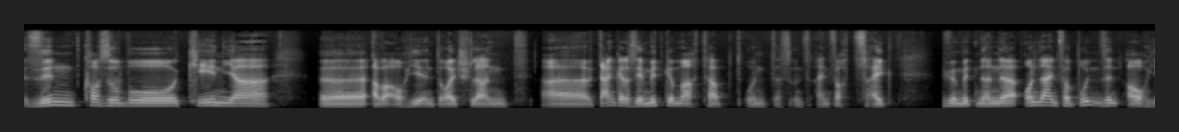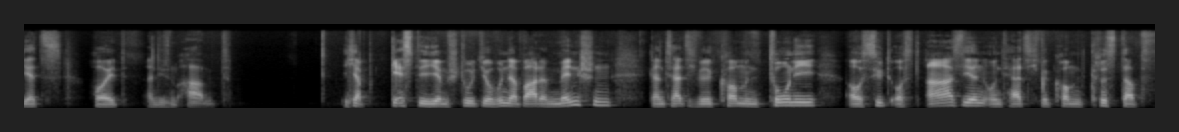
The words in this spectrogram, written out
sind. Kosovo, Kenia, äh, aber auch hier in Deutschland. Äh, danke, dass ihr mitgemacht habt und das uns einfach zeigt, wie wir miteinander online verbunden sind, auch jetzt heute an diesem Abend. Ich habe Gäste hier im Studio, wunderbare Menschen. Ganz herzlich willkommen Toni aus Südostasien und herzlich willkommen Christaps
